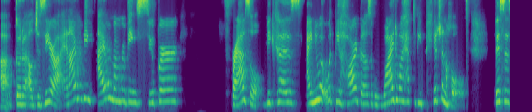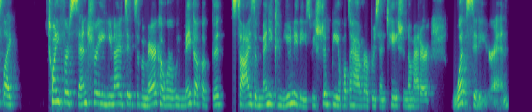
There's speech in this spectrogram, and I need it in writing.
uh, go to Al Jazeera. And I'm being, I remember being super frazzled because I knew it would be hard, but I was like, why do I have to be pigeonholed? This is like 21st century United States of America, where we make up a good size of many communities. We should be able to have representation no matter what city you're in.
